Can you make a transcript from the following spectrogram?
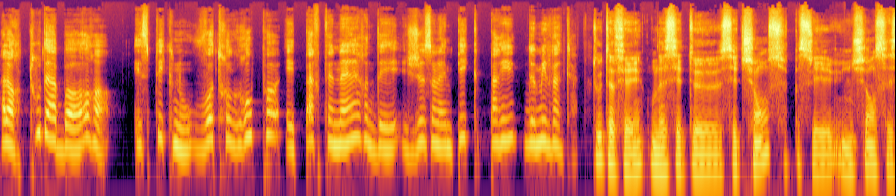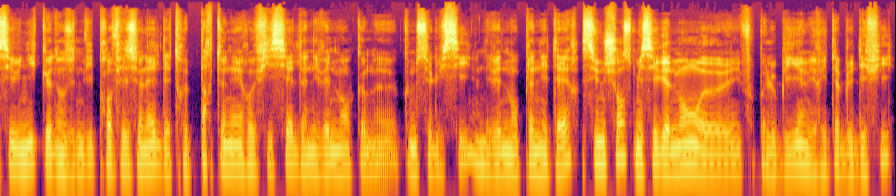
Alors, tout d'abord, explique-nous, votre groupe est partenaire des Jeux Olympiques Paris 2024. Tout à fait. On a cette, euh, cette chance, c'est une chance assez unique dans une vie professionnelle d'être partenaire officiel d'un événement comme, euh, celui-ci, un événement planétaire. C'est une chance, mais c'est également, euh, il ne faut pas l'oublier, un véritable défi.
